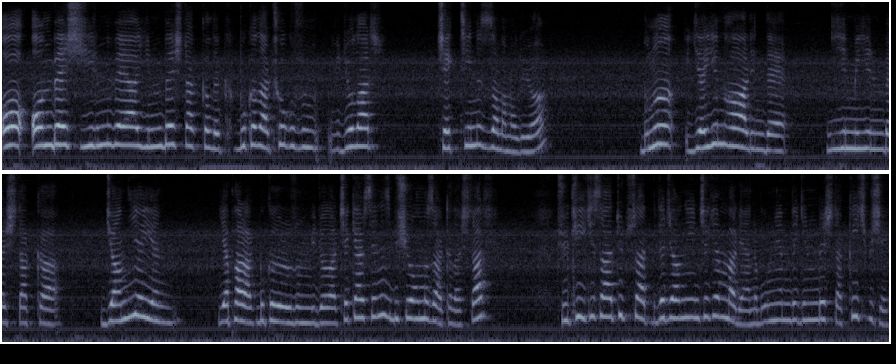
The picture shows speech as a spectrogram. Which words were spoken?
o 15, 20 veya 25 dakikalık bu kadar çok uzun videolar çektiğiniz zaman oluyor. Bunu yayın halinde 20-25 dakika canlı yayın yaparak bu kadar uzun videolar çekerseniz bir şey olmaz arkadaşlar. Çünkü 2 saat 3 saat bir de canlı yayın çeken var yani. Bunun yanında 25 dakika hiçbir şey.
